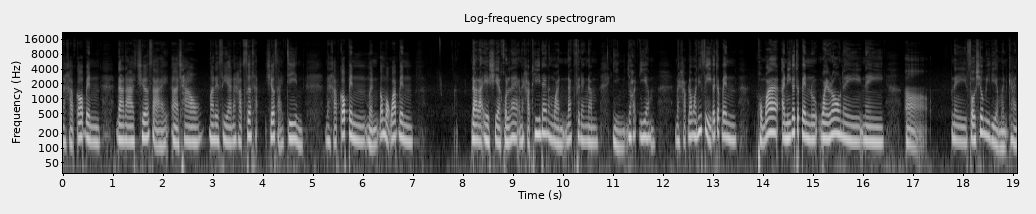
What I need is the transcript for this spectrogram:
นะครับ ก็เป็นดาราเชื้อสายชาวมาเลเซียนะครับเชื้อเชื้อสายจีนนะครับ ก็เป็นเหมือนต้องบอกว่าเป็น ดาราเอเชียคนแรกนะครับ ที่ได้รางวัลนักแสดงนำหญิงยอดเยี่ยมนะครับ รางวัลที่ 4 ก็จะเป็น ผมว่าอันนี้ก็จะเป็นไวรัลในในในโซเชียลมีเดียเหมือนกัน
